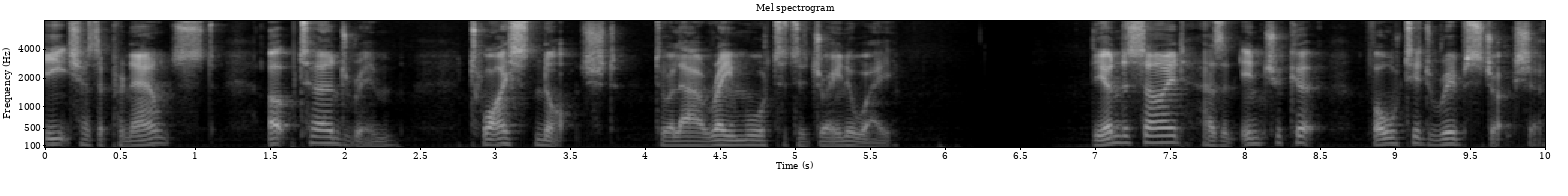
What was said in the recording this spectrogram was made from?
Each has a pronounced, upturned rim, twice notched to allow rainwater to drain away. The underside has an intricate, vaulted rib structure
